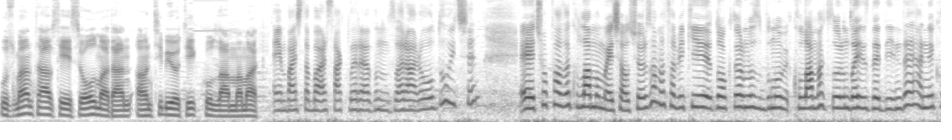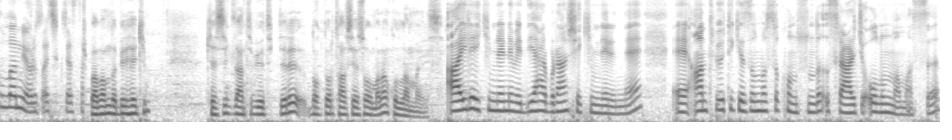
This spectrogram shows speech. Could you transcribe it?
uzman tavsiyesi olmadan antibiyotik kullanmamak. En başta bağırsaklara bunun zararı olduğu için e, çok fazla kullanmamaya çalışıyoruz ama tabii ki doktorumuz bunu kullanmak zorundayız dediğinde hani kullanıyoruz açıkçası. Babam da bir hekim. Kesinlikle antibiyotikleri doktor tavsiyesi olmadan kullanmayınız. Aile hekimlerine ve diğer branş hekimlerine e, antibiyotik yazılması konusunda ısrarcı olunmaması,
